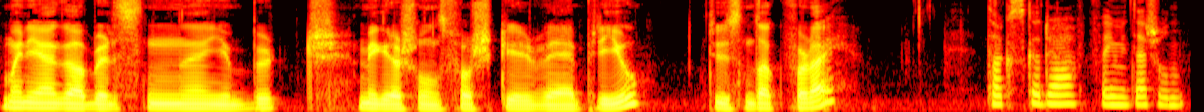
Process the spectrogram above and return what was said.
Maria Gabrielsen Jubbert, migrasjonsforsker ved PRIO. Tusen takk for deg. Takk skal du ha for invitasjonen.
